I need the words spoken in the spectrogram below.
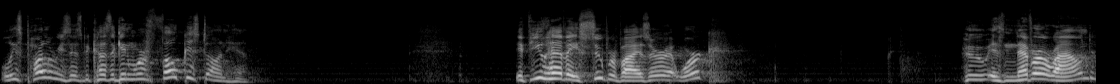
Well, at least part of the reason is because, again, we're focused on him. If you have a supervisor at work who is never around,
